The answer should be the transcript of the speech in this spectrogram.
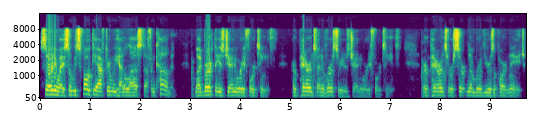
So anyway, so we spoke after. We had a lot of stuff in common. My birthday is January 14th. Her parents' anniversary is January 14th. Her parents were a certain number of years apart in age.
